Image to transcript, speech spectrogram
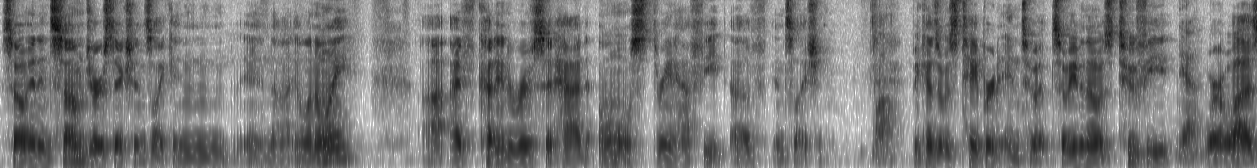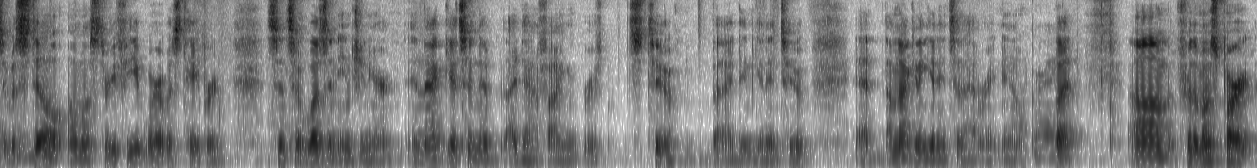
So, and in some jurisdictions, like in in uh, Illinois, uh, I've cut into roofs that had almost three and a half feet of insulation Wow. because it was tapered into it. So even though it was two feet Yeah. where it was, it was still almost three feet where it was tapered, since it wasn't engineered. And that gets into identifying roofs too, but I didn't get into. I'm not going to get into that right now. Right. But um, for the most part,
